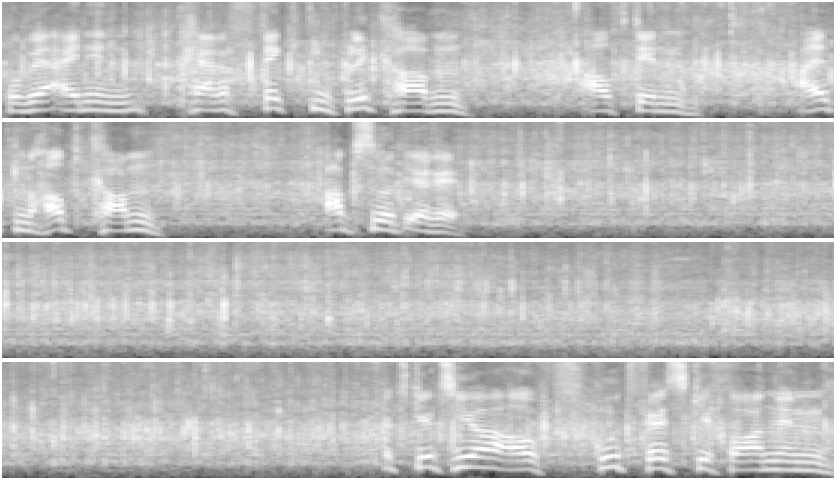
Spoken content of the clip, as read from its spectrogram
wo wir einen perfekten Blick haben auf den Alpenhauptkamm. Absolut irre. Jetzt geht es hier auf gut festgefahrenen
